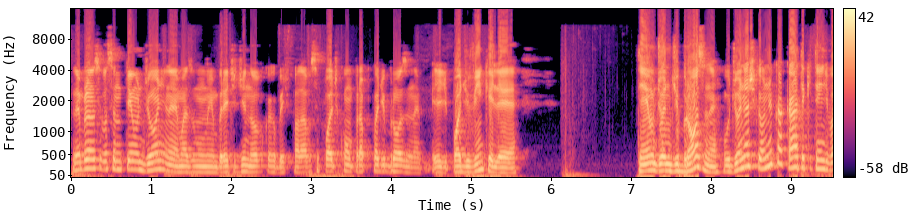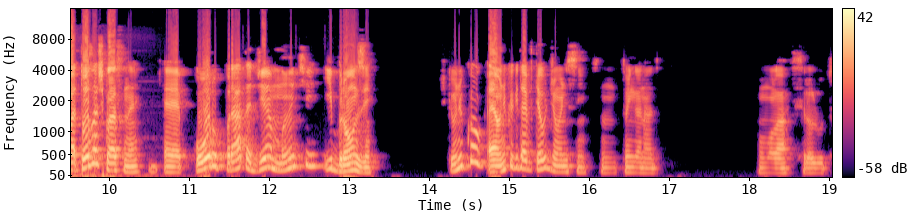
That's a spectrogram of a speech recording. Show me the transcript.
Lembrando, se você não tem um Johnny, né, mais um lembrete de novo que eu acabei de falar, você pode comprar por causa de bronze, né? Ele pode vir que ele é... Tem um Johnny de bronze, né? O Johnny acho que é a única carta que tem de todas as classes, né? É ouro, prata, diamante e bronze. Acho que único, é a única que deve ter o Johnny, sim, se não estou enganado. Vamos lá, terceira luta.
